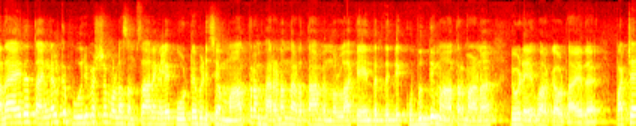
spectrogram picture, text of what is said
അതായത് തങ്ങൾക്ക് ഭൂരിപക്ഷമുള്ള സംസ്ഥാനങ്ങളെ കൂട്ടുപിടിച്ച് മാത്രം ഭരണം നടത്താം എന്നുള്ള കേന്ദ്രത്തിന്റെ കുബുദ്ധി മാത്രമാണ് ഇവിടെ വർക്കൗട്ടായത്. പക്ഷേ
